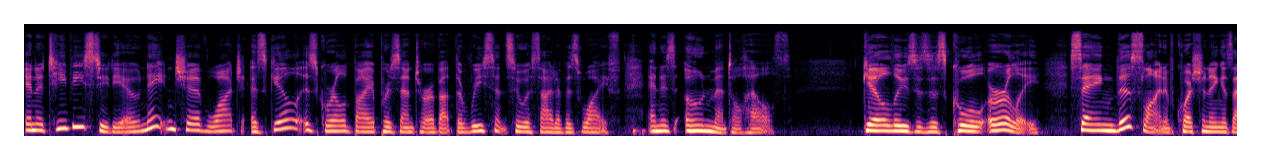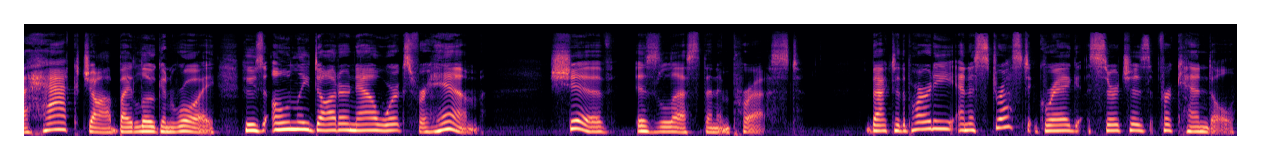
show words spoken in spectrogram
In a TV studio, Nate and Shiv watch as Gil is grilled by a presenter about the recent suicide of his wife and his own mental health. Gil loses his cool early, saying this line of questioning is a hack job by Logan Roy, whose only daughter now works for him. Shiv is less than impressed. Back to the party, and a stressed Greg searches for Kendall.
